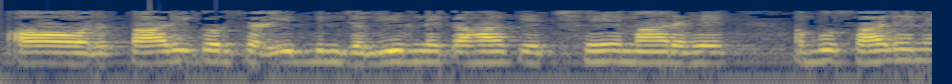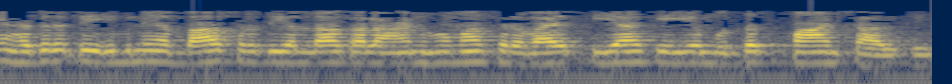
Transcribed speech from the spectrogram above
اور طارق اور سعید بن جبیر نے کہا کہ چھ ماہ رہے۔ ابو صالح نے حضرت ابن عباس رضی اللہ تعالی عنہما سے روایت کیا کہ یہ مدت پانچ سال تھی۔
